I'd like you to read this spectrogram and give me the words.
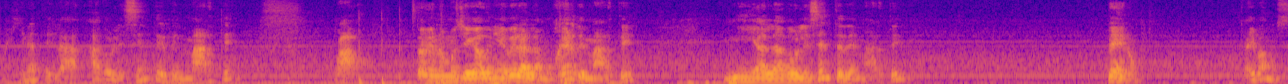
Imagínate, la adolescente de Marte. ¡Wow! Todavía no hemos llegado ni a ver a la mujer de Marte, ni al adolescente de Marte. Pero, ahí vamos,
